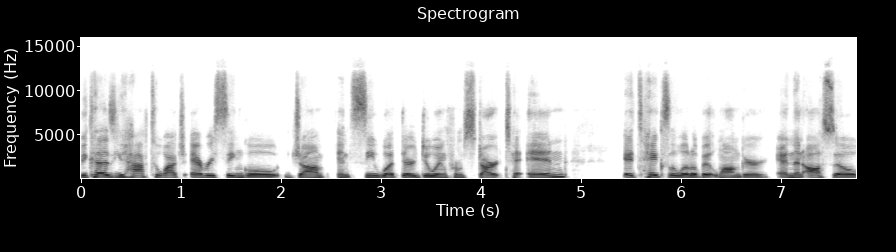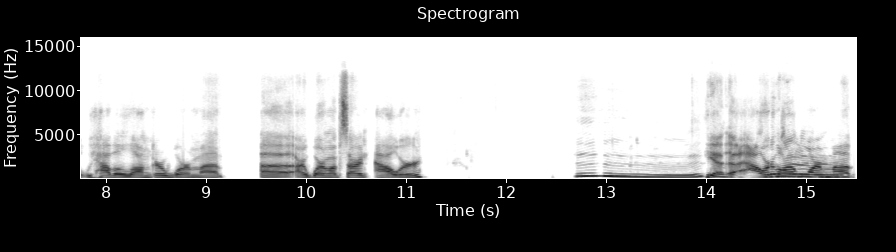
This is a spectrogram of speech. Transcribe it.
because you have to watch every single jump and see what they're doing from start to end, it takes a little bit longer. And then also, we have a longer warm up. Uh, our warm ups are an hour. Ooh, yeah, hour long warm up.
